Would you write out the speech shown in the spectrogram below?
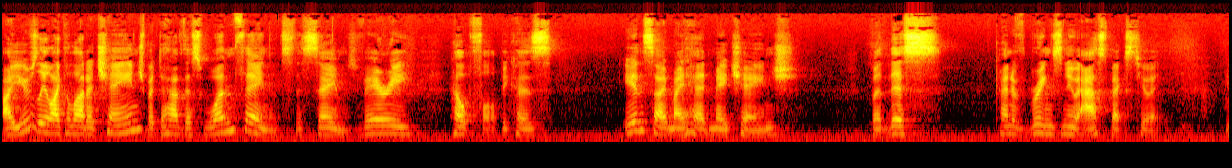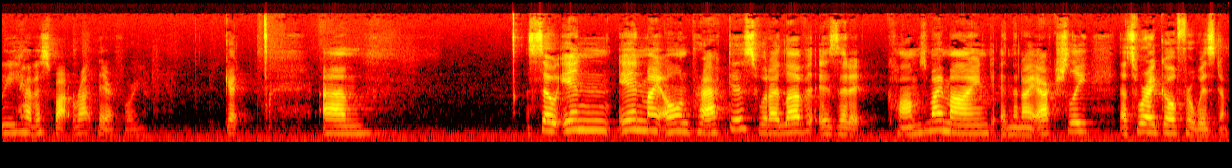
I usually like a lot of change, but to have this one thing that's the same is very helpful because inside my head may change, but this kind of brings new aspects to it. We have a spot right there for you. Good. Um, so in in my own practice, what I love is that it calms my mind, and then I actually that's where I go for wisdom.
